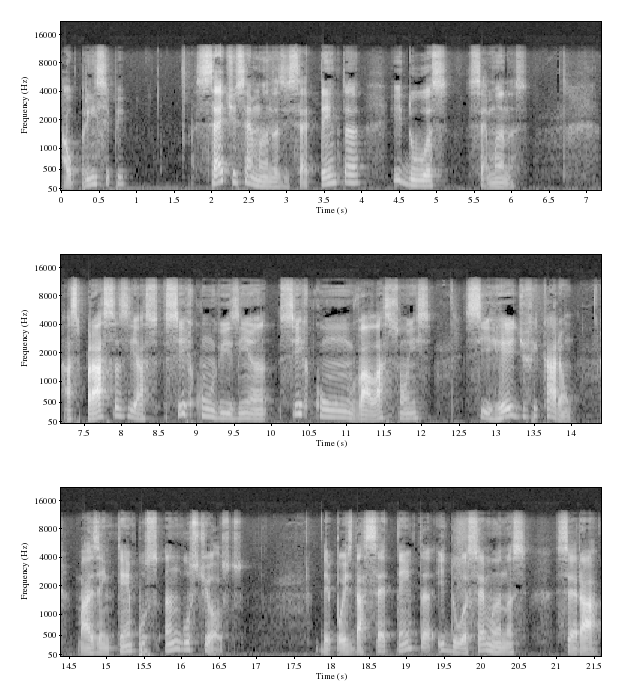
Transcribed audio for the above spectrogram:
ao príncipe, sete semanas e setenta e duas semanas. As praças e as circunvalações se reedificarão, mas em tempos angustiosos depois das setenta e duas semanas, será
